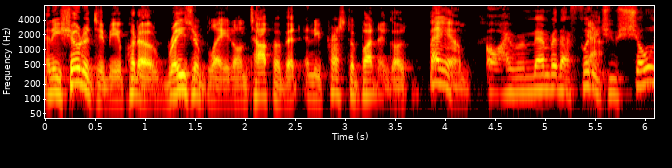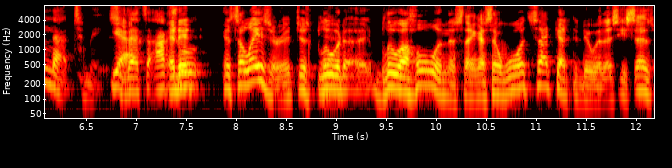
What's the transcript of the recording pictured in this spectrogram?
and he showed it to me. He put a razor blade on top of it, and he pressed a button and goes, bam. Oh, I remember that footage. Yeah. You've shown that to me. So yeah, that's actual. It, it's a laser. It just blew yeah. it, uh, blew a hole in this thing. I said, well, what's that got to do with this? He says,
